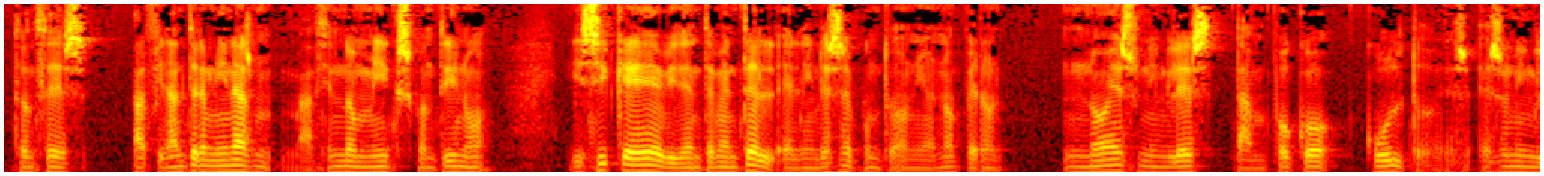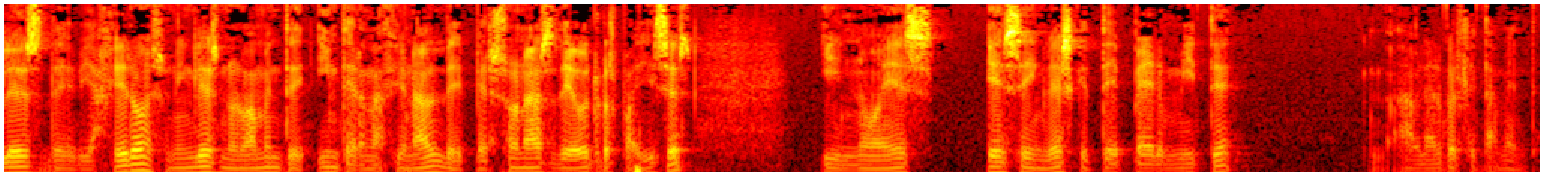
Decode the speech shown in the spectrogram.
entonces al final terminas haciendo un mix continuo y sí que evidentemente el, inglés es el punto de unión, ¿no? pero no es un inglés tampoco culto, es, es un inglés de viajero, es un inglés normalmente internacional de personas de otros países y no es ese inglés que te permite hablar perfectamente.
